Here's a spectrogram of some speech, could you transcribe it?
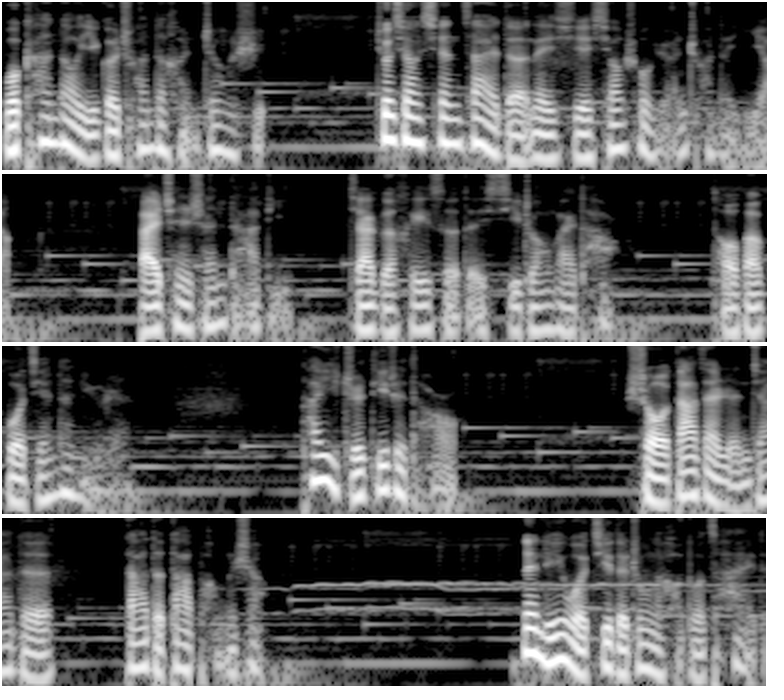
我看到一个穿得很正式，就像现在的那些销售员穿的一样，白衬衫打底，加个黑色的西装外套，头发过肩的女人。她一直低着头。手搭在人家的搭的大棚上，那里我记得种了好多菜的，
